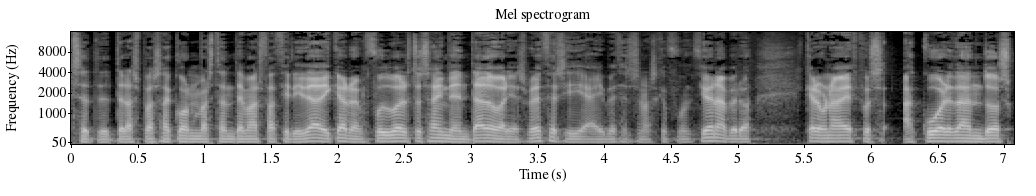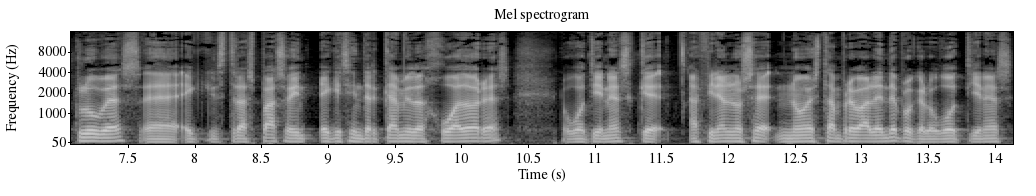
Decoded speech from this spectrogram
se te traspasa con bastante más facilidad. Y claro, en fútbol esto se ha intentado varias veces y hay veces en las que funciona, pero claro, una vez pues acuerdan dos clubes, eh, X traspaso, X intercambio de jugadores, luego tienes que, al final no, sé, no es tan prevalente porque luego tienes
